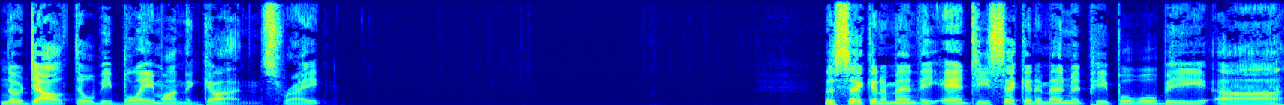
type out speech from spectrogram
no doubt there'll be blame on the guns, right? The Second Amendment, the anti Second Amendment people will be uh,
